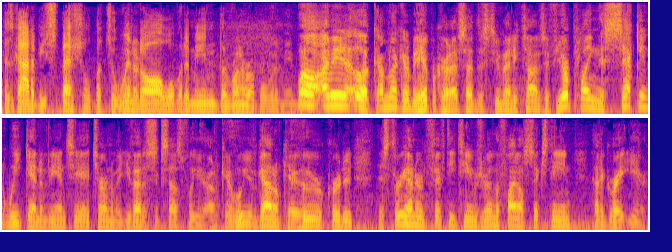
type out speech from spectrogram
has got to be special. But to win it all, what would it mean? The runner-up, what would it mean? Well, I mean, uh, look, I'm not going to be a hypocrite. I've said this too many times. If you're playing the second weekend of the NCAA tournament, you've had a successful year. I don't care who you've got, I don't care who you recruited. There's 350 teams. You're in the final 16. Had a great year.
